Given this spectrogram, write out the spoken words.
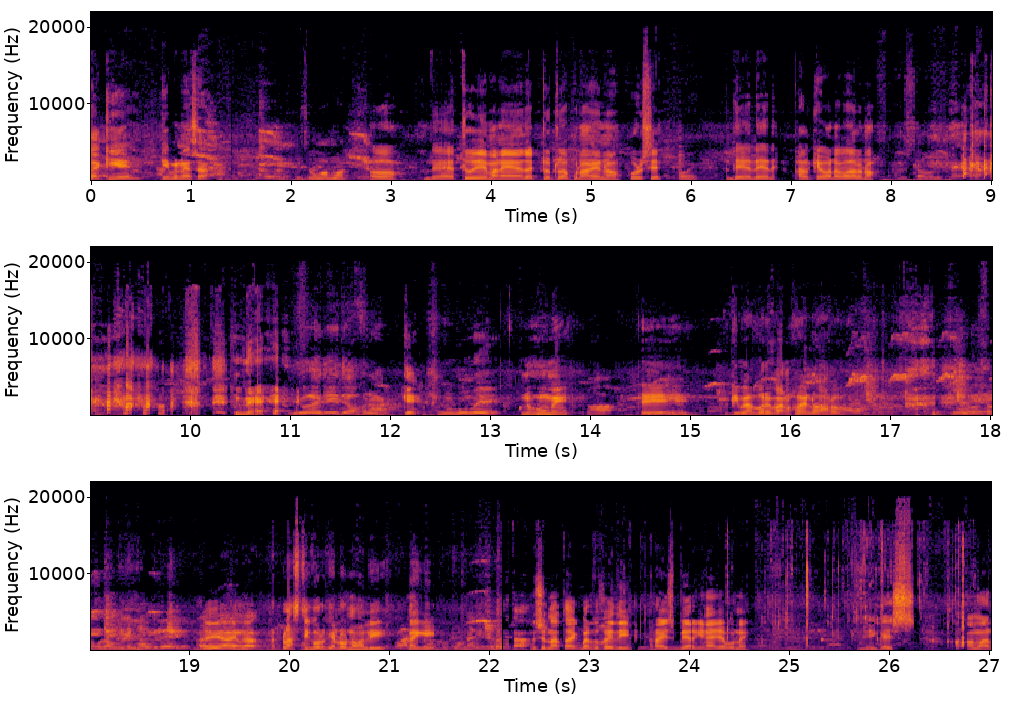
তাকিয়ে কি বনাইছা? অঁ দে তুই মানে দায়িত্বটো আপোনাৰে ন পৰিছে। হয়। দে দে দে। ভালকৈ বনাব আৰু ন? কি? নুহুমে। কিবা কৰি বান খুৱাই ল আৰু প্লাষ্টিকৰকে ল নহ'লি নেকি? দেচোন আটা একবাৰ দুখাই দি ৰাইচ বিয়াৰ কেনেকৈ বনাই। এই গাইছ আমাৰ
